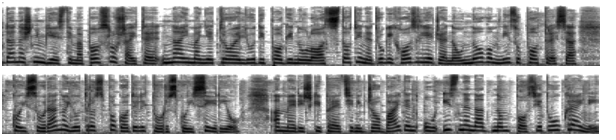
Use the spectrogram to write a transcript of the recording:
Današnjim vijestima poslušajte, najmanje troje ljudi poginulo, a stotine drugih ozlijeđeno u novom nizu potresa koji su rano jutros pogodili Tursku i Siriju. Američki predsjednik Joe Biden u iznenadnom posjetu Ukrajini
